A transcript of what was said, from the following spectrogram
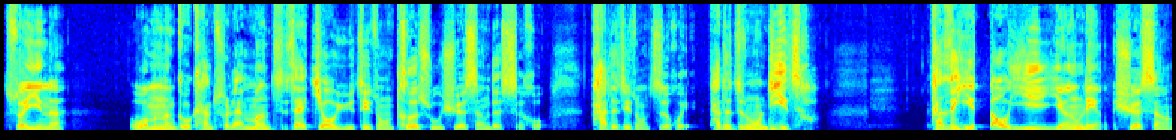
所以呢，我们能够看出来，孟子在教育这种特殊学生的时候。他的这种智慧，他的这种立场，他是以道义引领学生，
